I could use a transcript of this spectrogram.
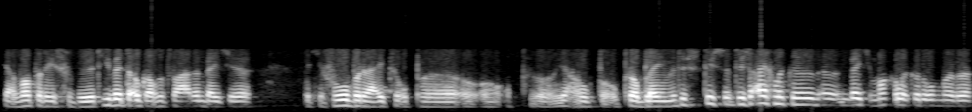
ja, wat er is gebeurd. Je bent ook als het ware een beetje dat je voorbereidt op, op, ja, op, op problemen. Dus het is, het is eigenlijk een beetje makkelijker om er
